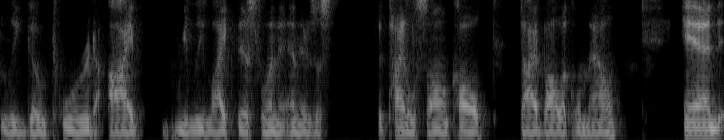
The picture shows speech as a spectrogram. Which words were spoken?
really go toward. I really like this one, and there's a the title song called Diabolical Now, and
